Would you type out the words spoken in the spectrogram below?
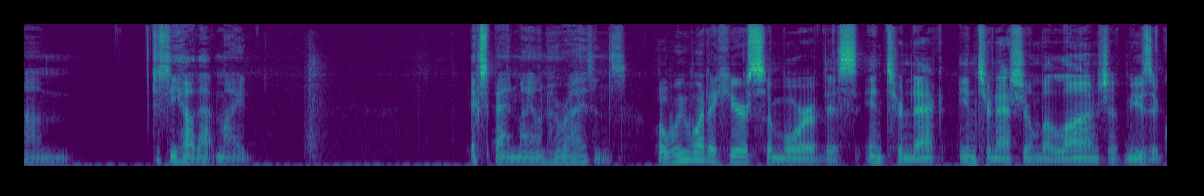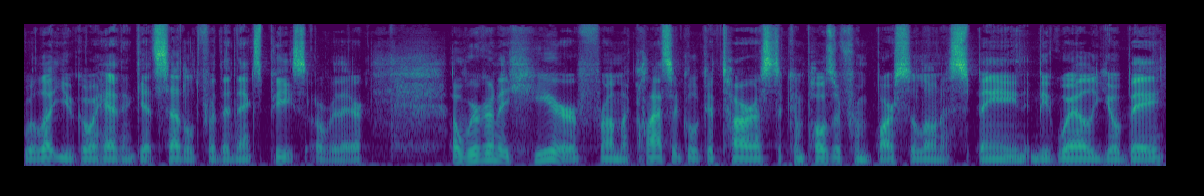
um, to see how that might expand my own horizons. Well, we want to hear some more of this interna- international melange of music. We'll let you go ahead and get settled for the next piece over there. Uh, we're going to hear from a classical guitarist, a composer from Barcelona, Spain, Miguel Llobet.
